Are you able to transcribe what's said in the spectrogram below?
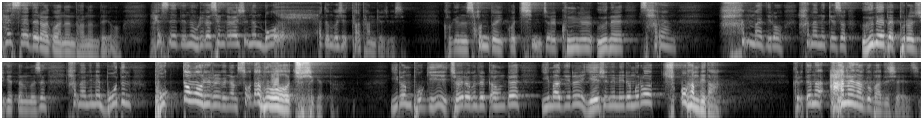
헤세드라고 하는 단어인데요. 헤세드는 우리가 생각할 수 있는 모든 것이 다 담겨져 있어요. 거기는 선도 있고 친절, 국률, 은혜, 사랑 한마디로 하나님께서 은혜 베풀어 주시겠다는 것은 하나님의 모든 복덩어리를 그냥 쏟아부어 주시겠다. 이런 복이 저 여러분들 가운데 임하기를 예수님 이름으로 축복합니다. 그럴 때는 아멘하고 받으셔야죠.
